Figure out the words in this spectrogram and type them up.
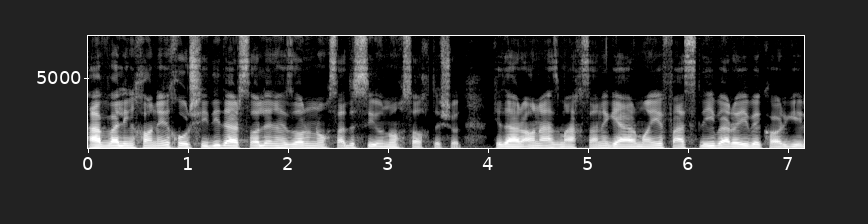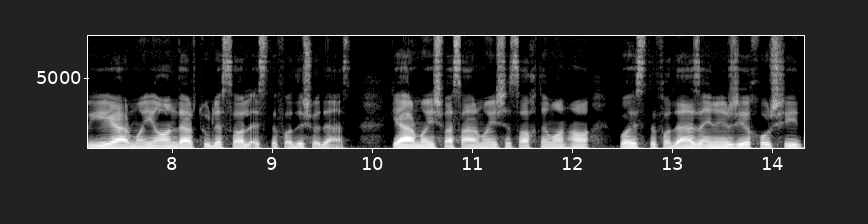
اولین خانه خورشیدی در سال 1939 ساخته شد که در آن از مخزن گرمای فصلی برای بکارگیری گرمای آن در طول سال استفاده شده است. گرمایش و سرمایش ساختمان ها با استفاده از انرژی خورشید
